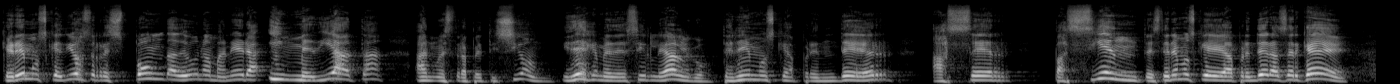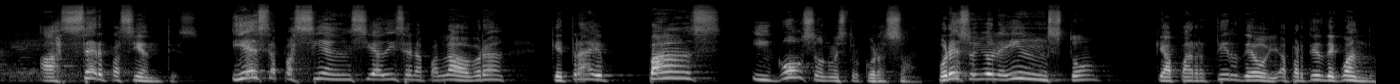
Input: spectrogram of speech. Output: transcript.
Queremos que Dios responda de una manera inmediata a nuestra petición. Y déjeme decirle algo, tenemos que aprender a ser pacientes. Tenemos que aprender a ser qué? A ser pacientes. Y esa paciencia, dice la palabra, que trae paz y gozo nuestro corazón. Por eso yo le insto que a partir de hoy, ¿a partir de cuándo?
